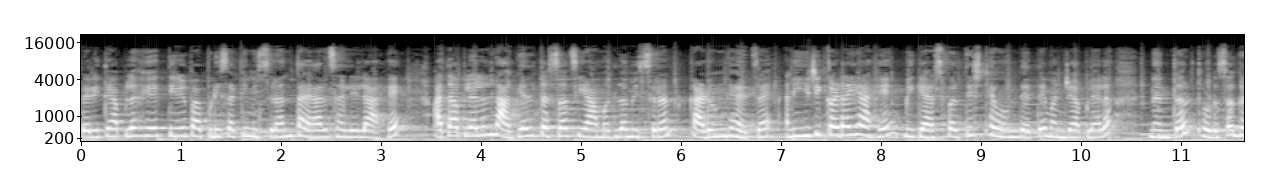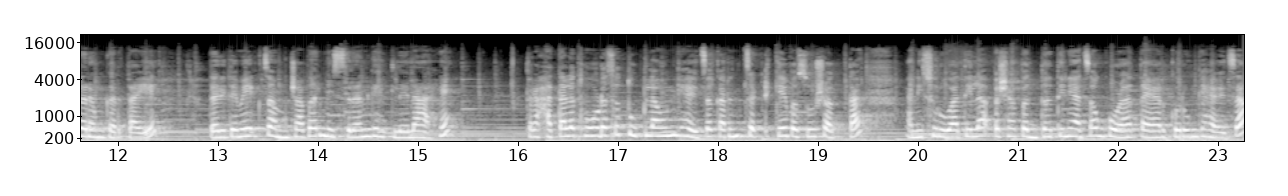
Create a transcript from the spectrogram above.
तर इथे आपलं हे तीळ पापडीसाठी मिश्रण तयार झालेलं आहे. आता आपल्याला लागेल तसंच यामधलं मिश्रण काढून घ्यायचं आहे आणि ही जी कढई आहे मी गॅसवरतीच ठेवून देते म्हणजे आपल्याला नंतर थोडंसं गरम करता येईल. तर इथे मी एक चमचाभर मिश्रण घेतलेलं आहे. तर हाताला थोडंसं तूप लावून घ्यायचं कारण चटके बसू शकतात. आणि सुरुवातीला अशा पद्धतीने याचा गोळा तयार करून घ्यायचा.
